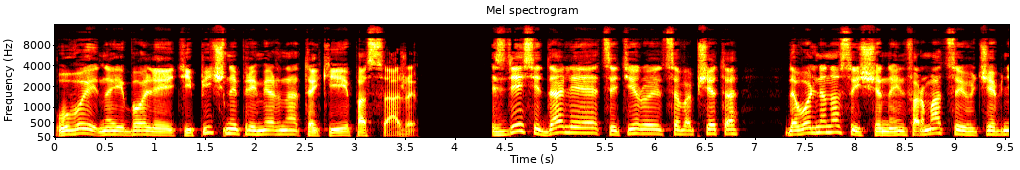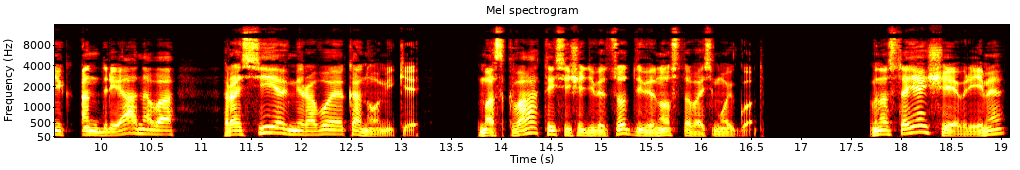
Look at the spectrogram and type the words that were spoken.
Увы, наиболее типичны примерно такие пассажи. Здесь и далее цитируется вообще-то довольно насыщенной информацией учебник Андрианова «Россия в мировой экономике», Москва, 1998 год. В настоящее время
